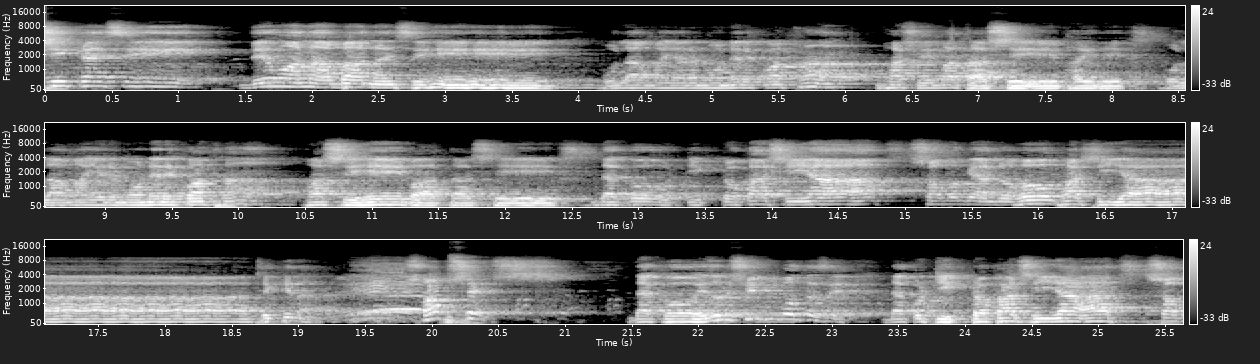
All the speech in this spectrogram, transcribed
শিখাইছে, দেওয়ানা বানাইছে। ভোলা মায়ের মনের কথা ভাসে বাতাসে, ভাইরে ভোলা মায়ের মনের কথা ভাসে বাতাসে। দেখো, টিকটক আসিয়া, সব গেল ভাসিয়া। ঠিক না সব শেষ। দেখো এজন্য শিল্পী বলতেছে, দেখো, টিকটক আসিয়া, সব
